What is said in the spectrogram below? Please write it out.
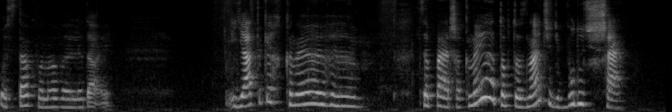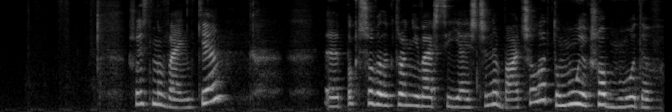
Ось так вона виглядає. Я таких книг. е, Це перша книга, тобто, значить, будуть ще. Щось новеньке. Е, Поки що в електронній версії я ще не бачила, тому якщо буде в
